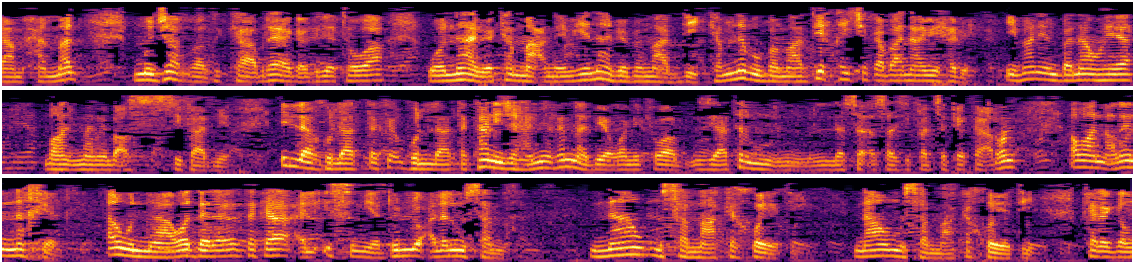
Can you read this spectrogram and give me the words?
یا محەممەد مجرد کابراەگە گرێتەوە و ناوێت کە معنەویە نابێ بە مادی. کەم نەبوو بە مادی قەیچەکە با ناوی هەبێ ئیمانیان بەناو بەڵام ئیمانێ بە سیفات نیە إلا غلاتەکانی جەهانی نبی ئەوانێکەوە زیاتر لەسەر ئەساسی فەلسفەکە ئەڕۆن ئەوان ئەڵێن نەخێر ئەو ناوە دەلالەتەکە الاسم يدل على المسمى. ناو مسماکە خۆیەتی ناو مسماکە خۆیەتی کە لەگەڵ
